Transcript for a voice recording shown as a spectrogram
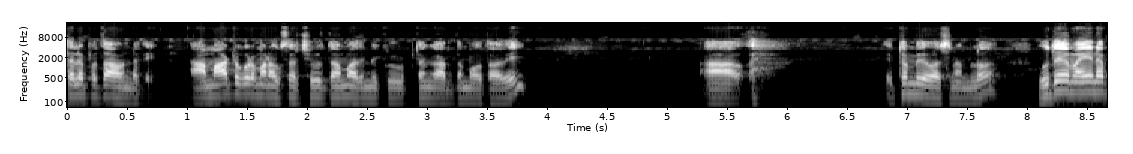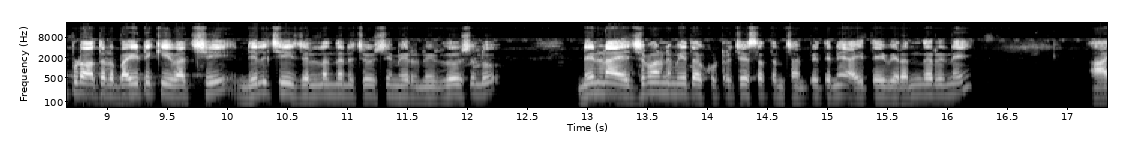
తెలుపుతూ ఉన్నది. ఆ మాట కూడా మనం ఒకసారి చూద్దాము. అది మీకు క్లుప్తంగా అర్థమవుతుంది. తొమ్మిది వచనంలో ఉదయం అయినప్పుడు అతడు బయటికి వచ్చి నిలిచి జనులందరిని చూసి మీరు నిర్దోషులు. నేను నా యజమాని మీద కుట్ర చేసి అతను చంపి తిని అయితే వీరందరినీ ఆ,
